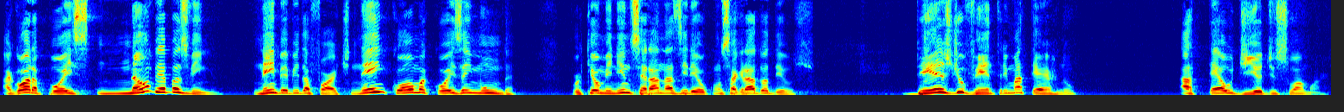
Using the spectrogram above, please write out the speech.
Agora, pois, não bebas vinho, nem bebida forte, nem coma coisa imunda, porque o menino será nazireu, consagrado a Deus, desde o ventre materno até o dia de sua morte.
